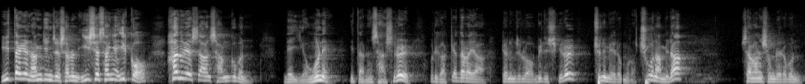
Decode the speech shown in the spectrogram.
이 땅에 남긴 재산은 이 세상에 있고 하늘에 쌓은 상급은 내 영혼에 있다는 사실을 우리가 깨달아야 되는 줄로 믿으시기를 주님의 이름으로 축원합니다. 사랑하는 성도 여러분,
